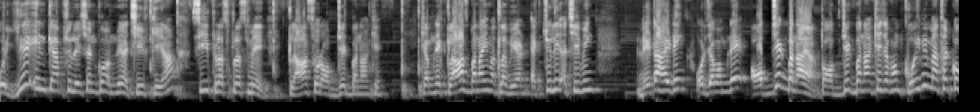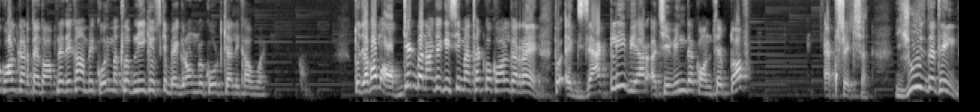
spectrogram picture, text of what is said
और ये इनकैप्सुलेशन को हमने अचीव किया सी प्लस प्लस में क्लास और ऑब्जेक्ट बना के। कि हमने क्लास बनाई मतलब we are actually achieving data hiding, और जब हमने ऑब्जेक्ट बनाया तो ऑब्जेक्ट बना के जब हम कोई भी मेथड को कॉल करते हैं तो आपने देखा हमें कोई मतलब नहीं कि उसके बैकग्राउंड में कोड क्या लिखा हुआ है। तो जब हम ऑब्जेक्ट बना के किसी मेथड को कॉल कर रहे हैं तो exactly we are achieving the concept of abstraction use the thing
